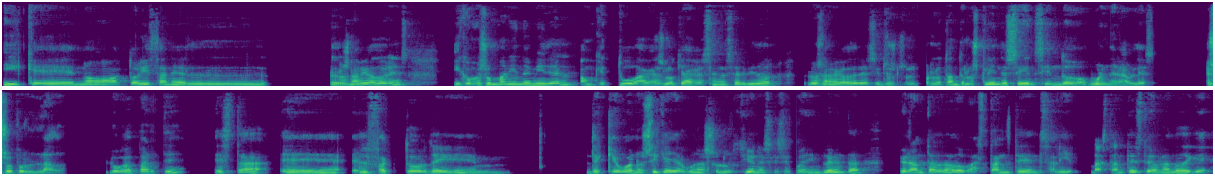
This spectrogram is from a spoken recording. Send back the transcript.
y que no actualizan el- los navegadores y como es un man in the middle, aunque tú hagas lo que hagas en el servidor, los navegadores y por lo tanto los clientes siguen siendo vulnerables. Eso por un lado. Luego aparte está eh, el factor de, de que, bueno, sí que hay algunas soluciones que se pueden implementar, pero han tardado bastante en salir. Bastante, estoy hablando de que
